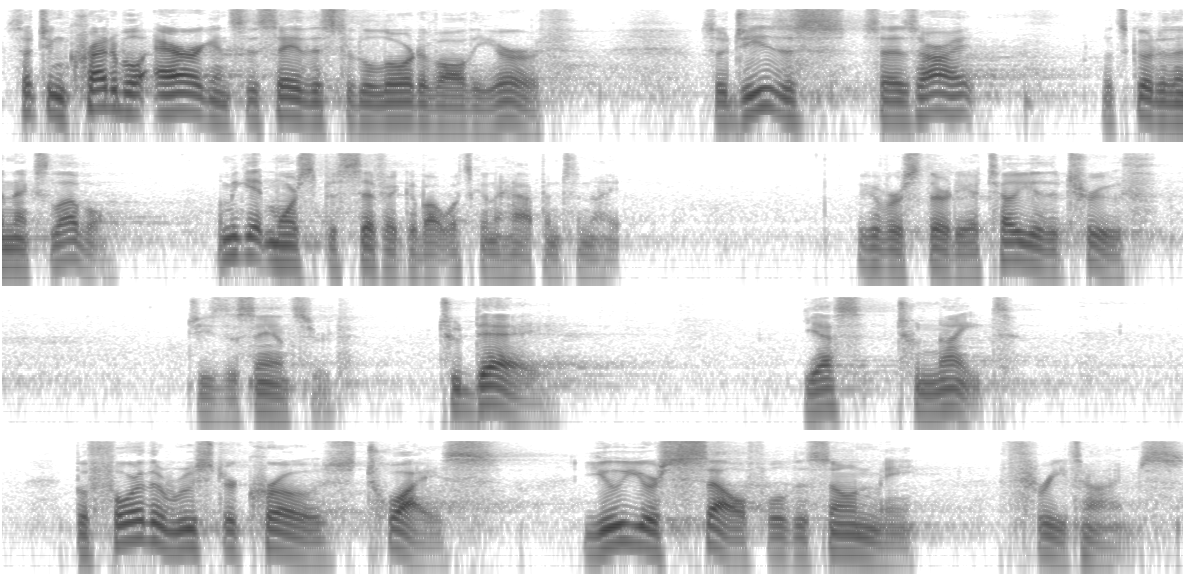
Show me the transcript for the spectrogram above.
Such incredible arrogance to say this to the Lord of all the earth. So Jesus says, All right, Let's go to the next level. Let me get more specific about what's going to happen tonight. Look at verse 30. I tell you the truth. Jesus answered, Today, yes, tonight, before the rooster crows twice, you yourself will disown me three times.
